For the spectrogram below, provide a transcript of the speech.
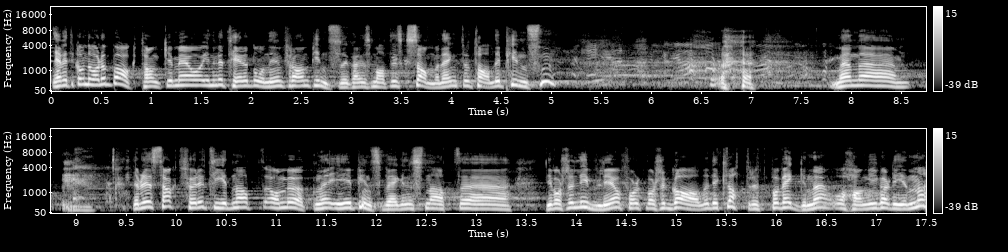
Jeg vet ikke om det var noen baktanke med å invitere noen inn fra en pinsekarismatisk sammenheng til å tale i pinsen. Men eh, det ble sagt før i tiden at, om møtene i pinsebevegelsen at uh, de var så livlige og folk var så gale. De klatret på veggene og hang i gardinene.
